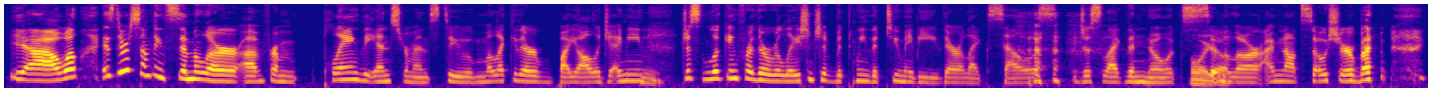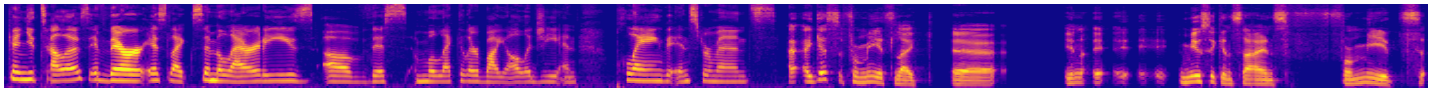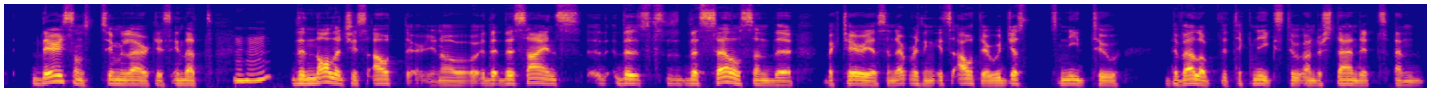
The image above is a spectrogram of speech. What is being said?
yeah well is there something similar um, from playing the instruments to molecular biology. I mean, mm. just looking for the relationship between the two. Maybe they're like cells, just like the notes oh similar. God. I'm not so sure, but can you tell us if there is like similarities of this molecular biology and playing the instruments? I, I guess for me, it's like uh, you know, it, it, it, music and science. For me, it's there is some similarities in that. Mm-hmm the knowledge is out there you know the, the science the the cells and the bacteria and everything it's out there we just need to develop the techniques to understand it and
